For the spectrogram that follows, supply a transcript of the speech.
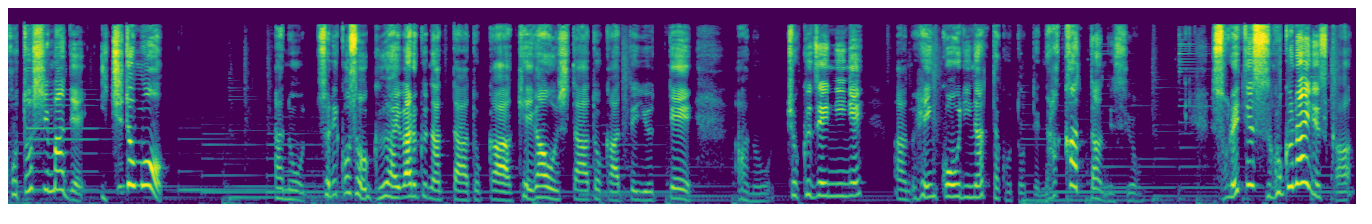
今年まで一度もあのそれこそ具合悪くなったとか怪我をしたとかって言ってあの直前にねあの変更になったことってなかったんですよ。それってすごくないですか？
